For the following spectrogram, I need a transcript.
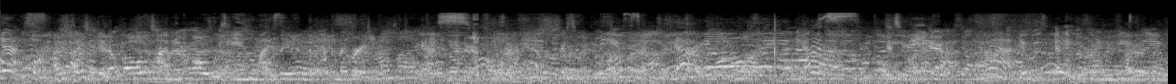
Yes, I do it all the time, and I'm always analyzing it in the back of my brain. Yes. Yeah. Yes. Good to meet you. Yeah, it was, and it was amazing.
